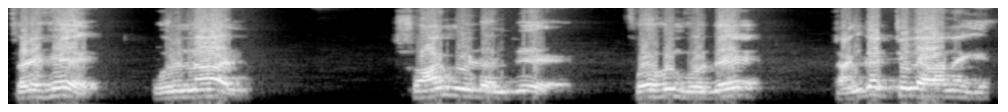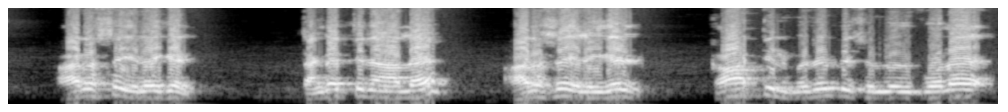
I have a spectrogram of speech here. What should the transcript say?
பிறகு ஒரு நாள் சுவாமியோட வந்து போகும்போது தங்கத்திலான அரச இலைகள் தங்கத்தினால அரச இலைகள் காற்றில் மிதந்து செல்வது போல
